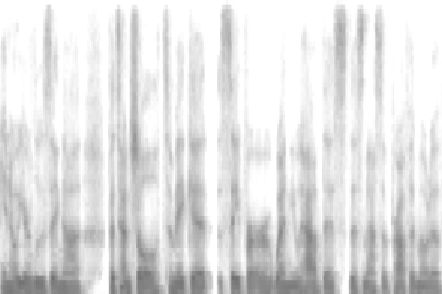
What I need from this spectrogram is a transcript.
you know you're losing a potential to make it safer when you have this this massive profit motive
